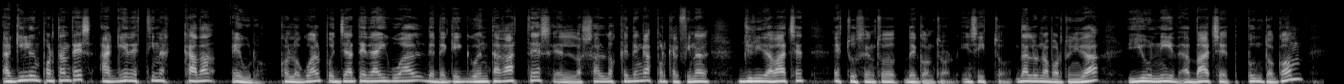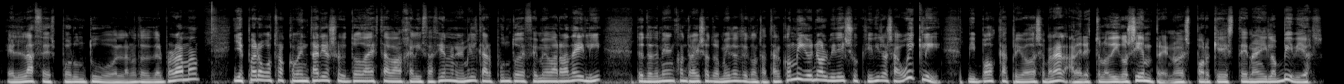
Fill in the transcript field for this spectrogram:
Aquí lo importante es a qué destinas cada euro. Con lo cual, pues ya te da igual desde qué cuenta gastes, en los saldos que tengas, porque al final Unida Budget es tu centro de control. Insisto, dale una oportunidad, youneedabudget.com, enlaces por un tubo en la nota del programa, y espero vuestros comentarios sobre toda esta evangelización en el milcar.fm barra daily, donde también encontraréis otros medios de contactar conmigo, y no olvidéis suscribiros a Weekly, mi podcast privado semanal. A ver, esto lo digo siempre, no es porque estén ahí los vídeos.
